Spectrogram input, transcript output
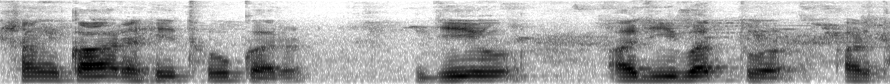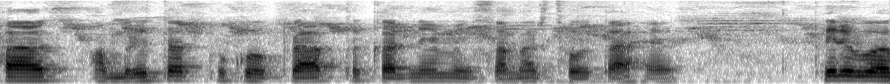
शंका रहित होकर, जीव अजीवत्व अर्थात अमृतत्व को प्राप्त करने में समर्थ होता है। फिर वह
